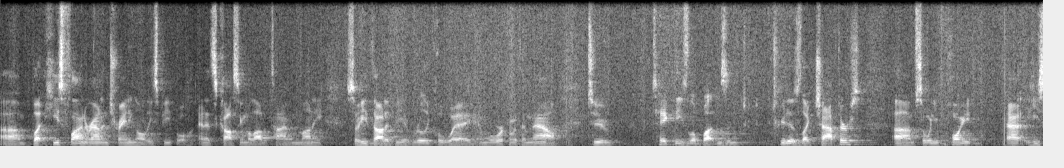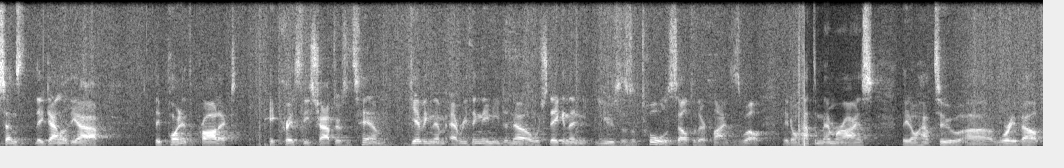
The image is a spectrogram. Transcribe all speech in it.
Um, but he's flying around and training all these people, and it's costing him a lot of time and money. So he thought it'd be a really cool way, and we're working with him now, to take these little buttons and treat it as like chapters. Um, so when you point at, he sends, they download the app, they point at the product, it creates these chapters. It's him giving them everything they need to know, which they can then use as a tool to sell to their clients as well. They don't have to memorize, they don't have to uh, worry about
